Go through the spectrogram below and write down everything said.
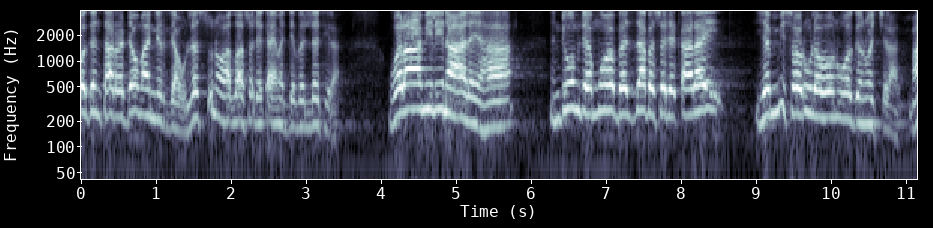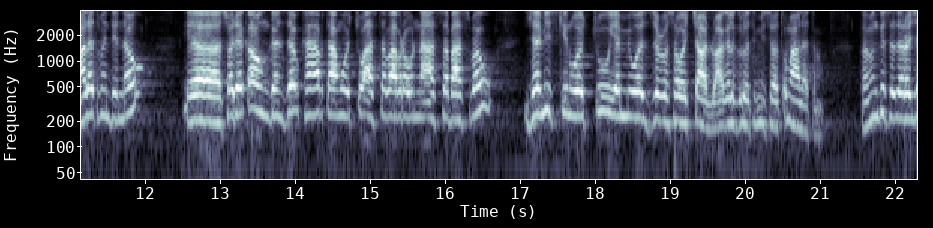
ወገን ታረዳው ማን ይርዳው? ለሱ ነው አላ ሶደቃ የመደበለት ይላል። ወልአሚሊና አለይሃ እንዲሁም ደግሞ በዛ በሶደቃ ላይ የሚሰሩ ለሆኑ ወገኖች ይላል። ማለት ምንድን ነው የሶደቃውን ገንዘብ ከሀብታሞቹ አስተባብረውና አሰባስበው ለሚስኪኖቹ የሚወዝዑ ሰዎች አሉ አገልግሎት የሚሰጡ ማለት ነው። በመንግስት ደረጃ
